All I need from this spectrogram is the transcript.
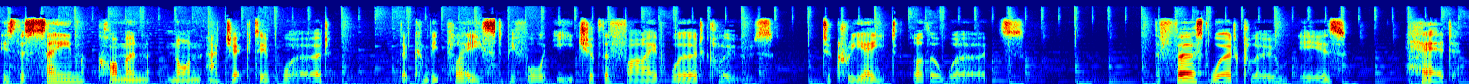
is the same common non-adjective word that can be placed before each of the five word clues to create other words. The first word clue is head.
